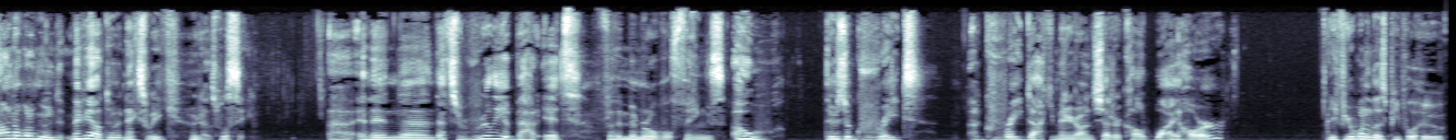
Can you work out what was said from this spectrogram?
I don't know what I'm going to do. Maybe I'll do it next week. Who knows? We'll see. Uh, and then uh, that's really about it for the memorable things. Oh, there's a great, a great documentary on Shudder called Why Horror. If you're one of those people who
